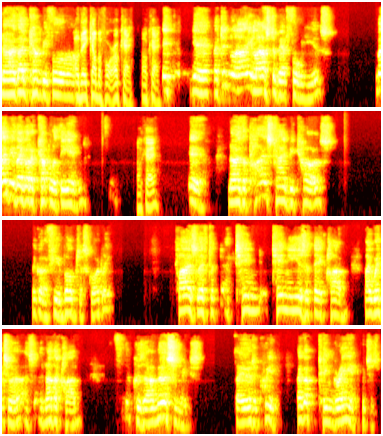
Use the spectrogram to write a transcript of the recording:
No, they'd come before. Oh, they come before. Okay. Okay. It, yeah, it didn't only last about four years. Maybe they got a couple at the end. Okay. Yeah. No, the players came because they got a few bob to Squadley. Players left at, at 10, 10 years at their club. They went to a, another club because they were mercenaries. They earned a quid. They got 10 grand, which is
